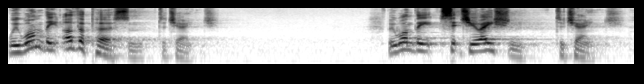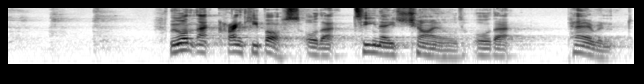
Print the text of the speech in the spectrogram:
We want the other person to change. We want the situation to change. We want that cranky boss or that teenage child or that parent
